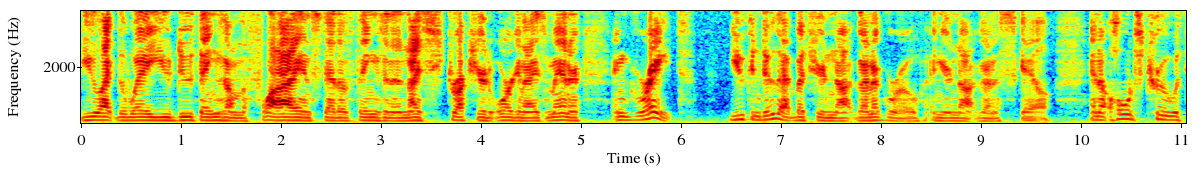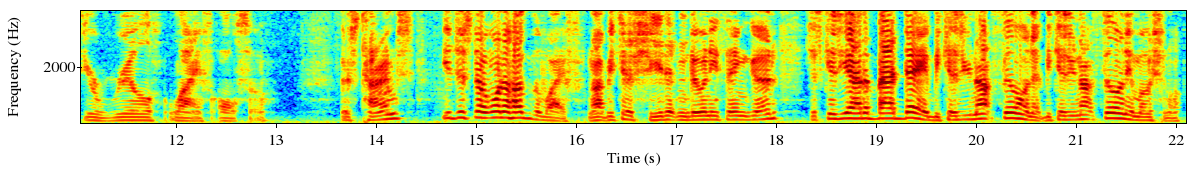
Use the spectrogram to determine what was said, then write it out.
you like the way you do things on the fly instead of things in a nice, structured, organized manner. And great, you can do that, but you're not going to grow and you're not going to scale. And it holds true with your real life also. There's times you just don't want to hug the wife, not because she didn't do anything good, just because you had a bad day, because you're not feeling it, because you're not feeling emotional.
